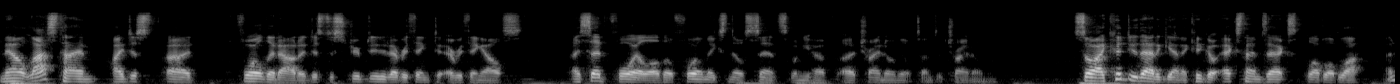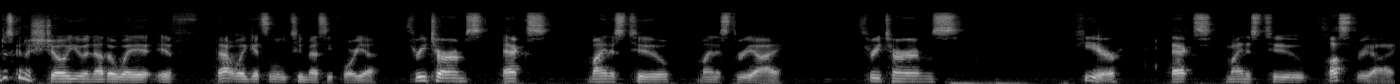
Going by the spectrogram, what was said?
Now, last time I just uh, FOILed it out. I just distributed everything to everything else. I said FOIL, although FOIL makes no sense when you have a trinomial times a trinomial. So I could do that again. I could go x times x, blah, blah, blah. I'm just going to show you another way if that way gets a little too messy for you. Three terms, x minus 2 minus 3i. Three terms here, x minus 2 plus 3i.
